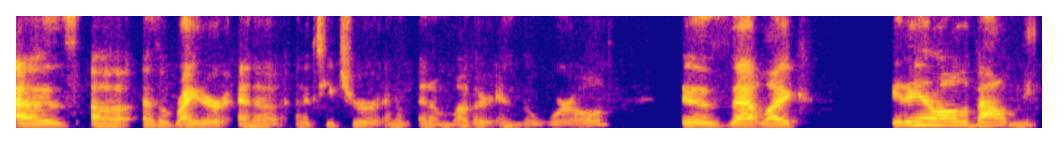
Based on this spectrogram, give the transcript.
as a, as a writer and a, and a teacher and a, and a mother in the world is that like it ain't all about me.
